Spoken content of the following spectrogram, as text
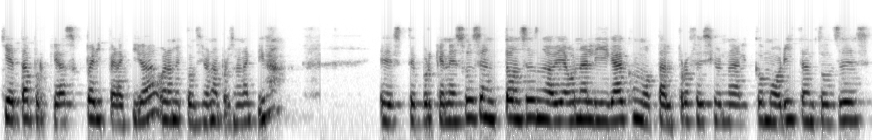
quieta, porque era súper hiperactiva, ahora me considero una persona activa, este, porque en esos entonces no había una liga como tal profesional como ahorita, entonces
